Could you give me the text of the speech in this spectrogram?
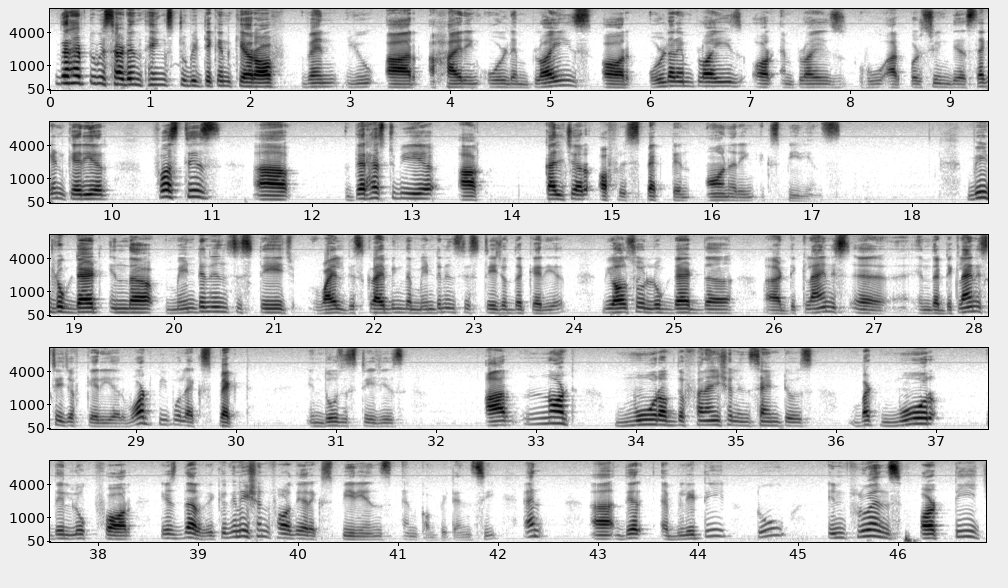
There have to be certain things to be taken care of when you are hiring old employees or older employees or employees who are pursuing their second career. First is uh, there has to be a, a culture of respect and honoring experience we looked at in the maintenance stage while describing the maintenance stage of the career. We also looked at the uh, decline uh, in the decline stage of career what people expect in those stages are not more of the financial incentives, but more they look for is the recognition for their experience and competency and uh, their ability to influence or teach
